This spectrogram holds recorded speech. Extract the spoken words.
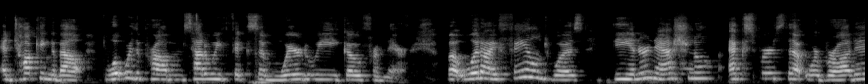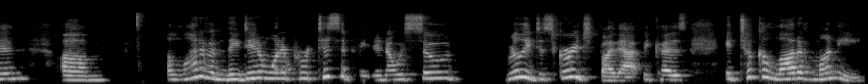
and talking about what were the problems, how do we fix them, where do we go from there. But what I found was the international experts that were brought in, um, a lot of them, they didn't want to participate. And I was so really discouraged by that because it took a lot of money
